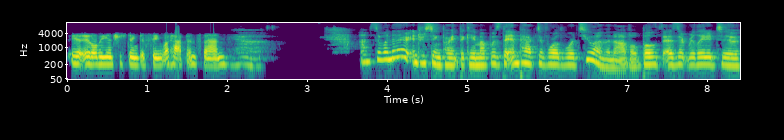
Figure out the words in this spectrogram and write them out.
it'll be interesting to see what happens then. Yeah. Um, so another interesting point that came up was the impact of World War II on the novel, both as it related to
